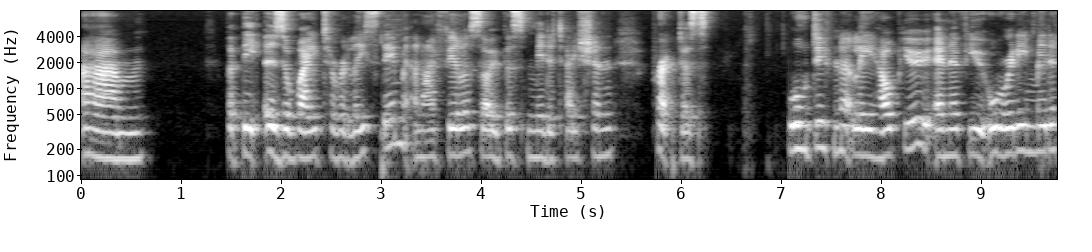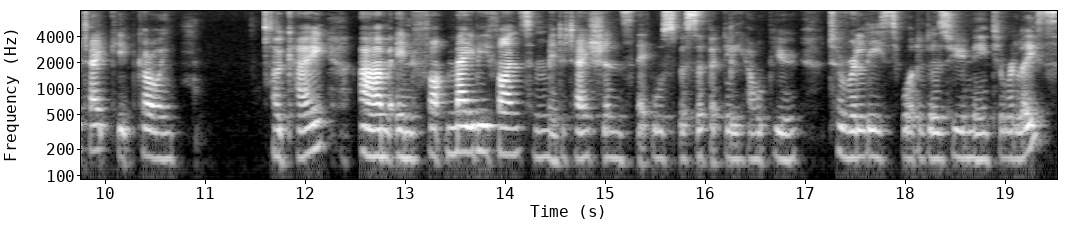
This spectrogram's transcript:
Um, but there is a way to release them. And I feel as though this meditation practice will definitely help you. And if you already meditate, keep going. Okay, um, and maybe find some meditations that will specifically help you to release what it is you need to release.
